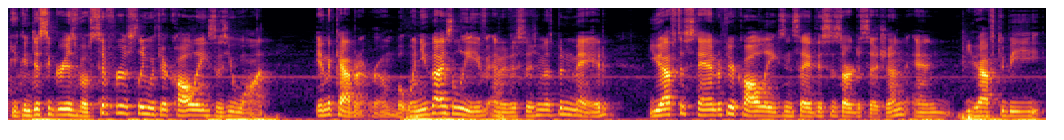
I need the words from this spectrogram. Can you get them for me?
You can disagree as vociferously with your colleagues as you want in the cabinet room, but when you guys leave and a decision has been made, you have to stand with your colleagues and say this is our decision, and you have to be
